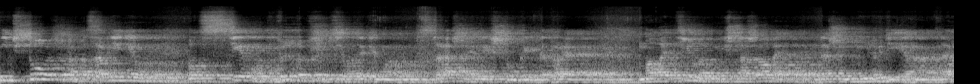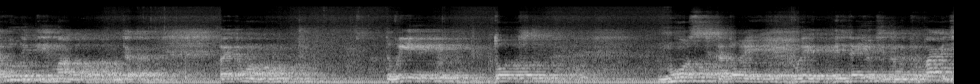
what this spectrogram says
ничтожно по сравнению вот с тем вот вырвавшимся вот этим вот страшной этой штукой, которая молотила, уничтожала даже не людей, она народы перемалывала. Вот это. Поэтому вы тот мост, который вы передаете нам эту память,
